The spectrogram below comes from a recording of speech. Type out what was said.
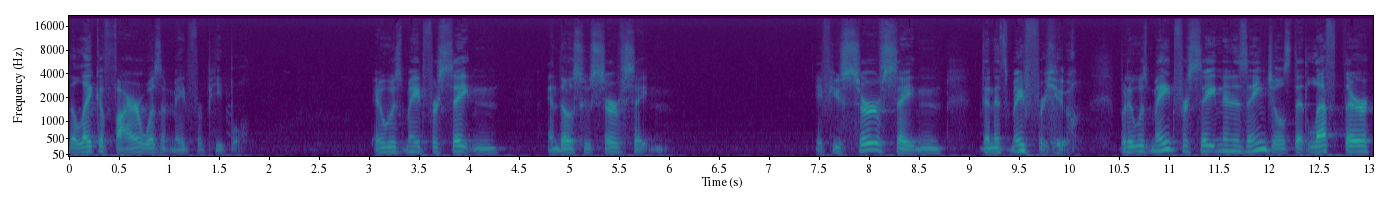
the lake of fire wasn't made for people, it was made for Satan and those who serve Satan. If you serve Satan, then it's made for you but it was made for Satan and his angels that left their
